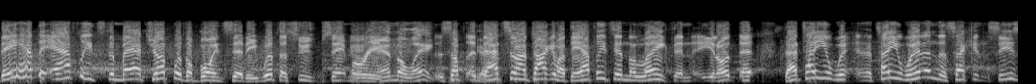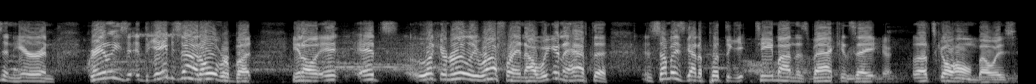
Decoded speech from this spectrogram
they have the athletes to match up with a Boyne City, with a Sault Ste. Marie, and the length. Something Yep. that's what I'm talking about. The athletes and the length, and you know that that's how you win. That's how you win in the second season here. And Grayling's the game's not over, but you know it it's looking really rough right now. We're gonna have to. Somebody's got to put the team on his back and say, "Let's go home, boys."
